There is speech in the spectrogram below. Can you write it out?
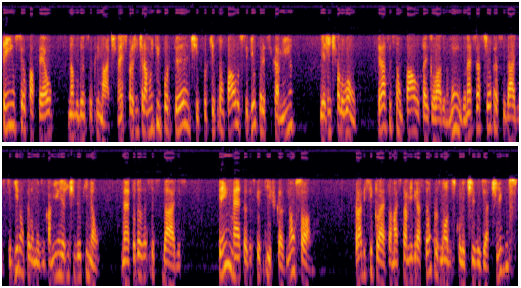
tem o seu papel na mudança climática. Isso para a gente era muito importante, porque São Paulo seguiu por esse caminho e a gente falou, bom, será que São Paulo está isolado no mundo? Né? Será que outras cidades seguiram pelo mesmo caminho? E a gente viu que não. Né? Todas essas cidades têm metas específicas, não só para a bicicleta, mas para a migração para os modos coletivos e ativos.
